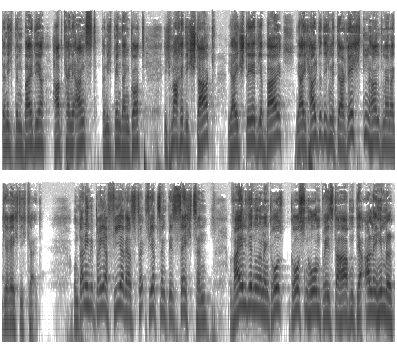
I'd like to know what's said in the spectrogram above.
denn ich bin bei dir, hab keine Angst, denn ich bin dein Gott. Ich mache dich stark, ja, ich stehe dir bei, ja, ich halte dich mit der rechten Hand meiner Gerechtigkeit. Und dann im Hebräer 4, Vers 14 bis 16, weil wir nun einen groß, großen Hohenpriester haben, der alle Himmel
